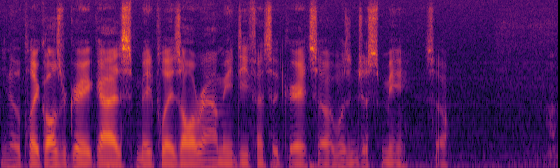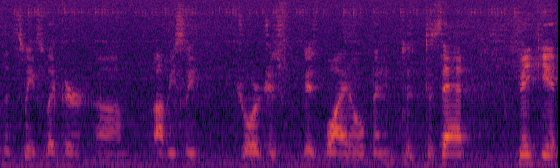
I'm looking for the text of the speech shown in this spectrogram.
you know, the play calls were great. Guys made plays all around me. Defense did great, so it wasn't just me. So. On the flea flicker, um, obviously George is, is wide open. Does, does that make it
